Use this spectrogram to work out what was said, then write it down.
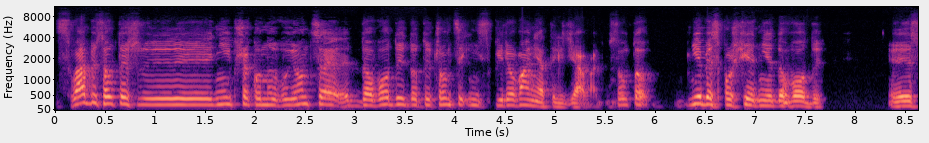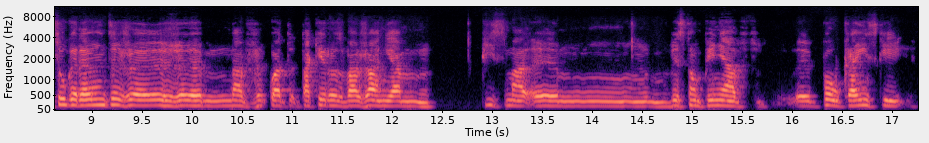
słabe są też e, nieprzekonujące dowody dotyczące inspirowania tych działań. Są to niebezpośrednie dowody E, sugerujące, że, że na przykład takie rozważania pisma, wystąpienia e, po ukraińskiej,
